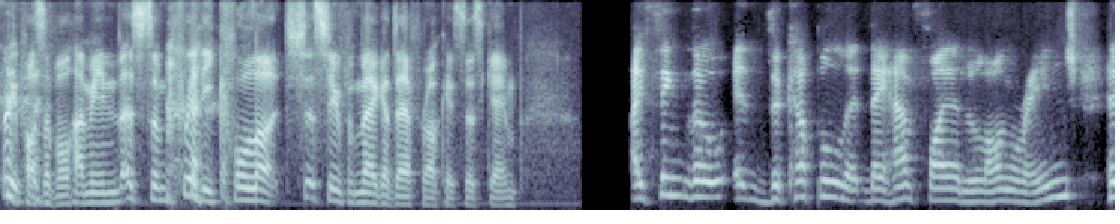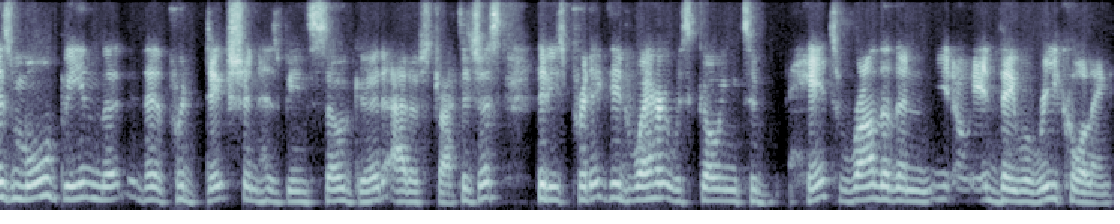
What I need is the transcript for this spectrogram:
very possible. I mean, there's some pretty clutch super mega death rockets this game. I think though the couple that they have fired long range has more been that the prediction has been so good out of strategist that he's predicted where it was going to hit rather than you know they were recalling.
